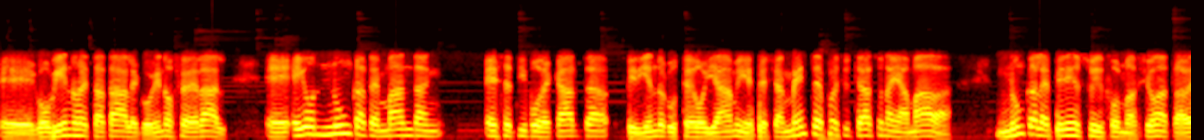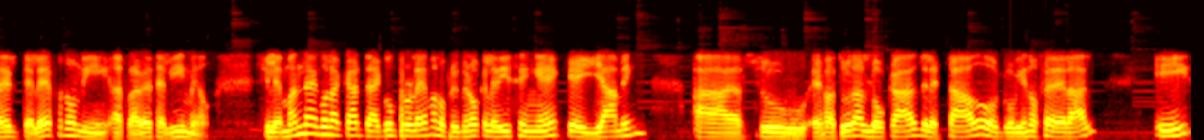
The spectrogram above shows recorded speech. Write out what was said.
eh, gobiernos estatales, gobierno federal, ellos nunca te mandan ese tipo de carta pidiendo que usted lo llame, y especialmente después si usted hace una llamada nunca le piden su información a través del teléfono ni a través del email. Si le mandan alguna carta de algún problema, lo primero que le dicen es que llamen a su jefatura local del Estado o el gobierno federal y,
